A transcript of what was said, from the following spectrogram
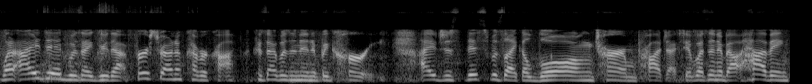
What I did was I grew that first round of cover crop because I wasn't in a big hurry. I just, this was like a long term project. It wasn't about having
